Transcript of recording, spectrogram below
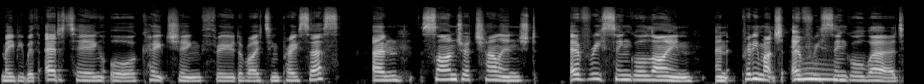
maybe with editing or coaching through the writing process. And Sandra challenged every single line and pretty much every mm. single word.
